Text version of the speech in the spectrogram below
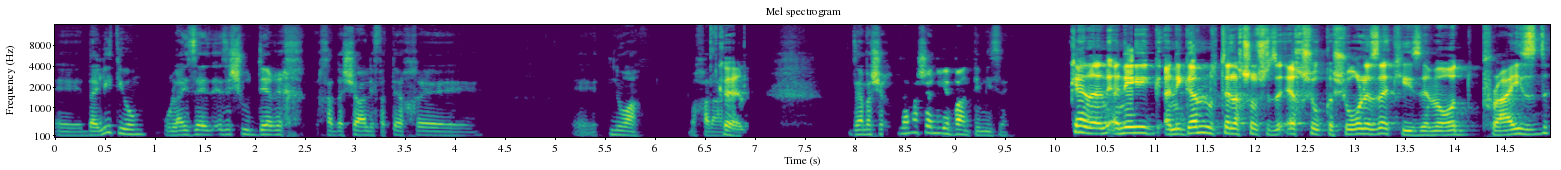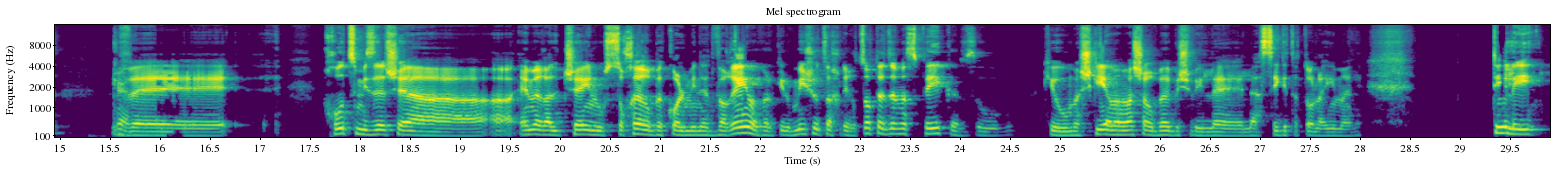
הדייליטיום, אולי זה איזושהי דרך חדשה לפתח אה, אה, תנועה בחלל. כן. זה מה, ש, זה מה שאני הבנתי מזה. כן, אני, אני, אני גם נוטה לחשוב שזה איכשהו קשור לזה, כי זה מאוד פרייזד, כן. חוץ מזה שהאמרלד צ'יין הוא סוחר בכל מיני דברים, אבל כאילו מישהו צריך לרצות את זה מספיק, אז הוא, כי הוא משקיע ממש הרבה בשביל אה, להשיג את התולעים האלה. טילי,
